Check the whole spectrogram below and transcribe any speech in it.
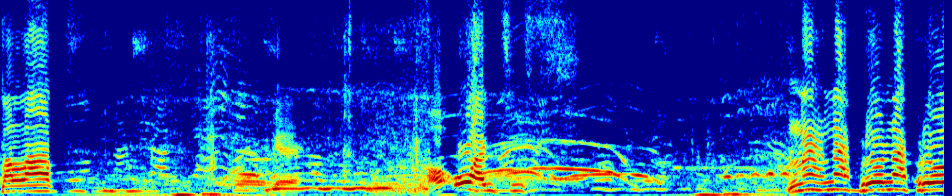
Telat. Oke. Oh, oh anjis. Nah, nah, Bro, nah, Bro.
